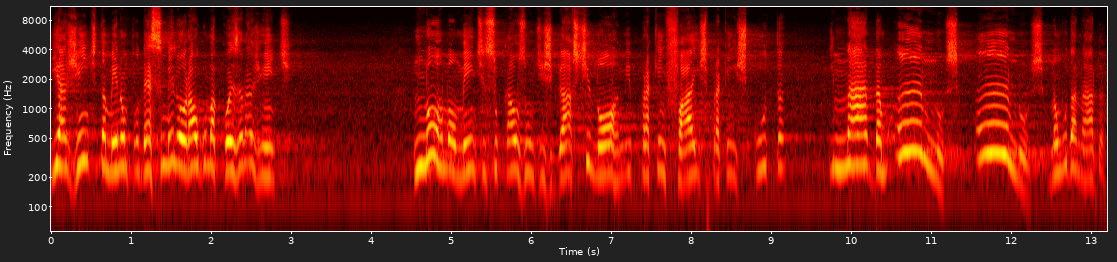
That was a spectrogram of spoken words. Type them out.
e a gente também não pudesse melhorar alguma coisa na gente. Normalmente isso causa um desgaste enorme para quem faz, para quem escuta, e nada, anos, anos, não muda nada.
